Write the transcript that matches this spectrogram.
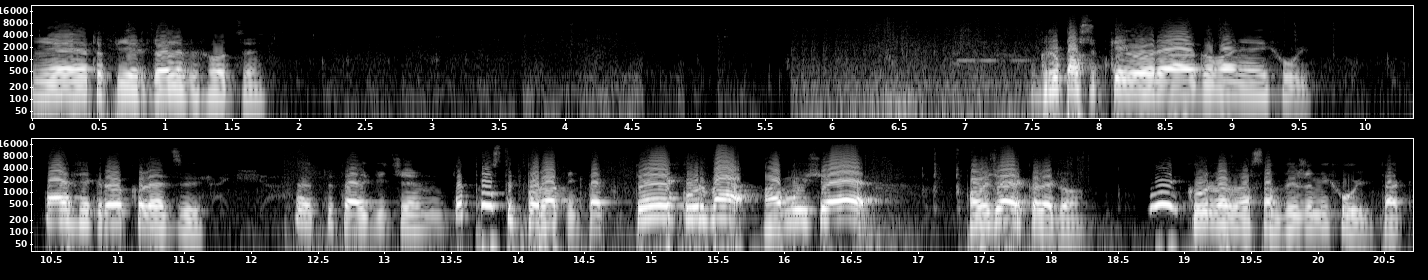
Nie, ja to pierdolę wychodzę. Grupa szybkiego reagowania i chuj. Tak się gro koledzy. No, tutaj widzicie, to prosty poradnik, tak. Ty kurwa, hamuj się! Powiedziałem kolego. Nie, kurwa, zaraz sam wyżę mi chuj, tak.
